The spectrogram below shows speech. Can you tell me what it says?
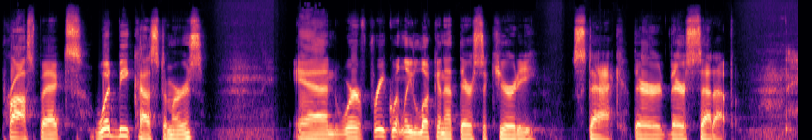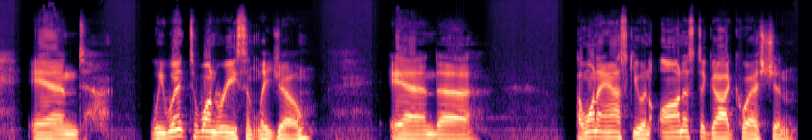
prospects, would be customers, and we're frequently looking at their security stack, their their setup, and we went to one recently, Joe, and uh, I want to ask you an honest to God question.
